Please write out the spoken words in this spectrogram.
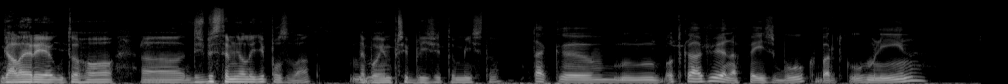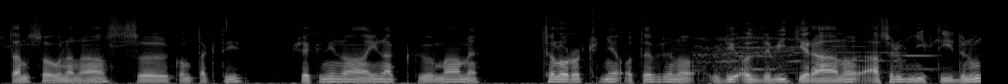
galerie u toho. Eh, když byste měl lidi pozvat, nebo mhm. jim přiblížit to místo? Tak odkážu je na Facebook Bartkův mlín, tam jsou na nás kontakty všechny, no a jinak máme celoročně otevřeno vždy od 9 ráno a 7 dní v týdnu,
